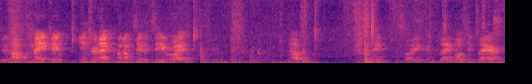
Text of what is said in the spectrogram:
You have to make it internet connectivity, right? Yep. So you can play multiplayer.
